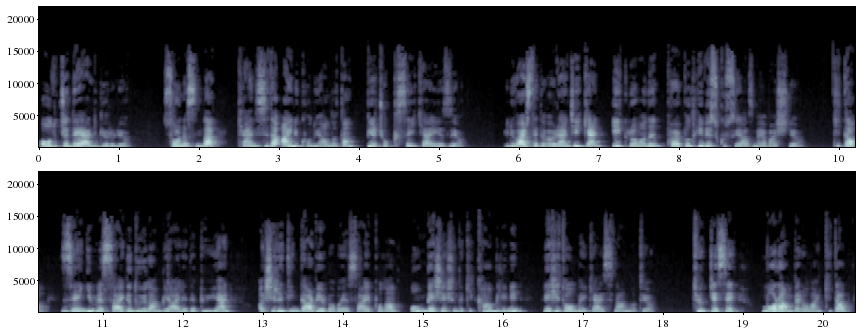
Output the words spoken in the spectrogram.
oldukça değerli görülüyor. Sonrasında kendisi de aynı konuyu anlatan birçok kısa hikaye yazıyor. Üniversitede öğrenciyken ilk romanı Purple Hibiscus'u yazmaya başlıyor. Kitap zengin ve saygı duyulan bir ailede büyüyen, aşırı dindar bir babaya sahip olan 15 yaşındaki Kambili'nin reşit olma hikayesini anlatıyor. Türkçesi Moramber olan kitap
